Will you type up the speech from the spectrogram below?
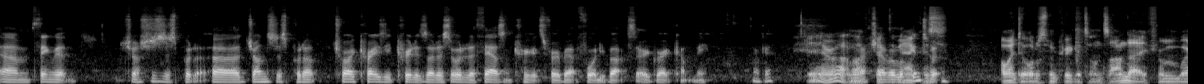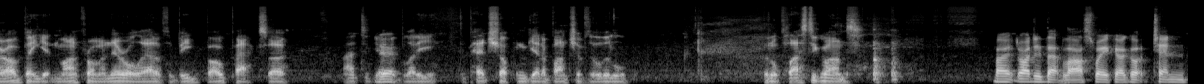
um, thing that Josh has just put. Uh, John's just put up. Try crazy critters. I just ordered a thousand crickets for about forty bucks. They're a great company. Okay. Yeah, right. I'll have to have a look out into it. I went to order some crickets on Sunday from where I've been getting mine from, and they're all out of the big bulk pack. So I had to go Yeah. to bloody the pet shop and get a bunch of the little little plastic ones. Mate, I did that last week. I got ten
